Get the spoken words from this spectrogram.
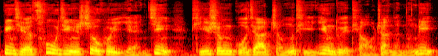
并且促进社会演进，提升国家整体应对挑战的能力。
